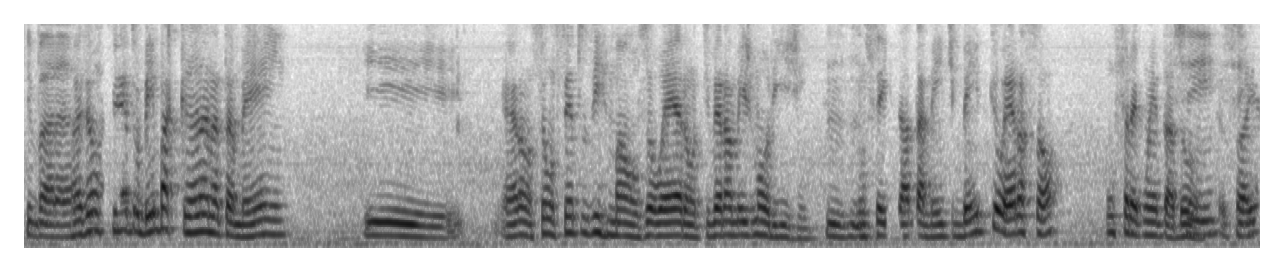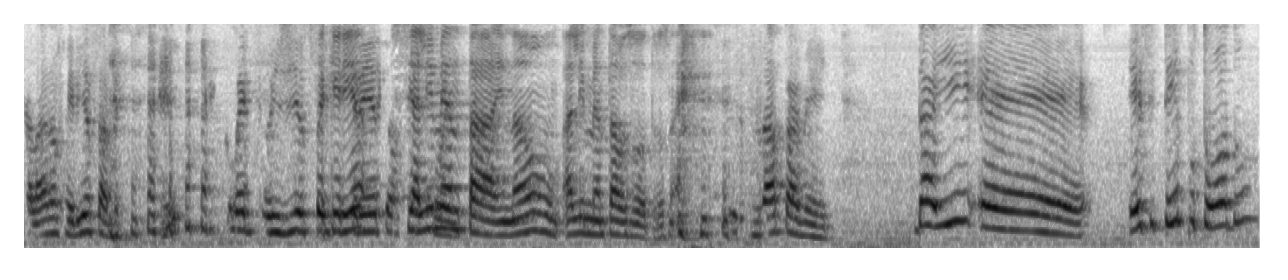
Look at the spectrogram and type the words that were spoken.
Que barato. Mas é um centro bem bacana também. E eram, são centros irmãos, ou eram, tiveram a mesma origem. Uhum. Não sei exatamente bem, porque eu era só um frequentador. Sim, eu sim. só ia lá e não queria saber como é que surgia Você queria se alimentar e não alimentar os outros, né? Exatamente. Daí, é, esse tempo todo,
